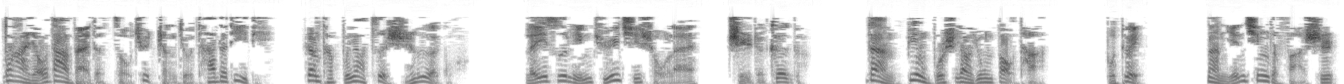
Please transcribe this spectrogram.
大摇大摆的走去拯救他的弟弟，让他不要自食恶果。雷斯林举起手来指着哥哥，但并不是要拥抱他。不对，那年轻的法师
